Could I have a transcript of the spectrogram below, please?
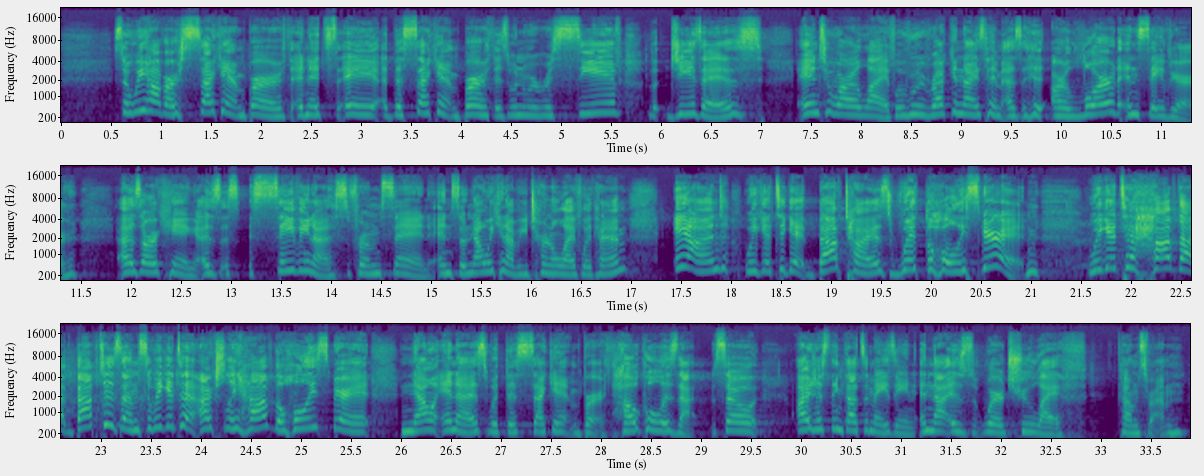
So we have our second birth, and it's a the second birth is when we receive Jesus into our life, when we recognize Him as our Lord and Savior, as our King, as saving us from sin. And so now we can have eternal life with Him, and we get to get baptized with the Holy Spirit. We get to have that baptism, so we get to actually have the Holy Spirit now in us with this second birth. How cool is that? So I just think that's amazing, and that is where true life comes from.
